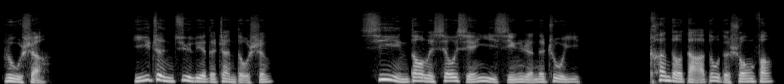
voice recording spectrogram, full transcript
路上一阵剧烈的战斗声吸引到了萧贤一行人的注意。看到打斗的双方，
